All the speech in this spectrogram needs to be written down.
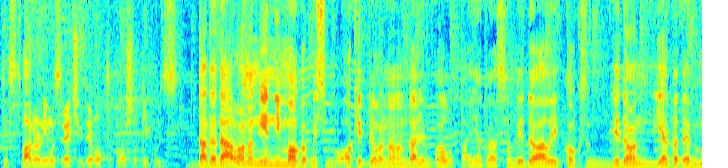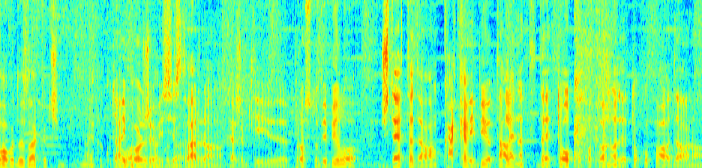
gde stvarno nije imao sreće, gde je lopta prošla tik uz... Da, da, da, ali ono stativu. nije ni mogao, mislim, ok, bilo je na onom daljem golu, pa jedva sam video, ali koliko sam video, on jedva da je mogao da zakači nekako. Daj loptu, Bože, mislim, da- stvarno, ono, kažem ti, e, prosto bi bilo šteta da on, kakav je bio talenat, da je toliko potonuo, da je toliko pao, da ono,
